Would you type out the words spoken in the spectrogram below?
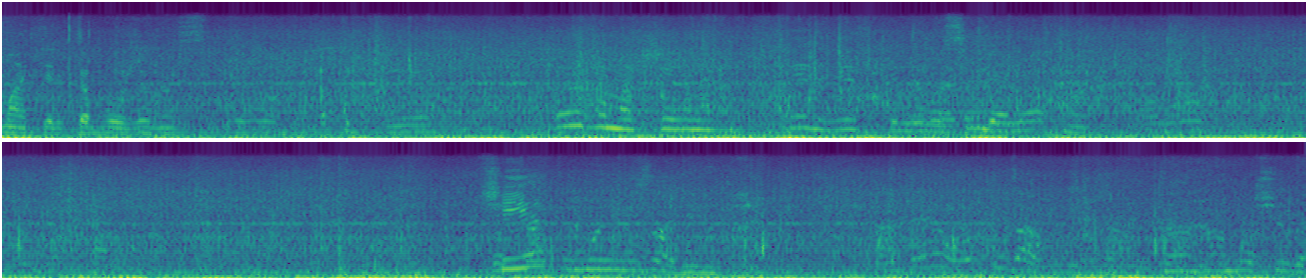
Матірка Божа нас. А такі. Тоже машина. Василя Ляхна. Чи є? По-моєму, ззаді. А де от туди? Так, або сюди.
